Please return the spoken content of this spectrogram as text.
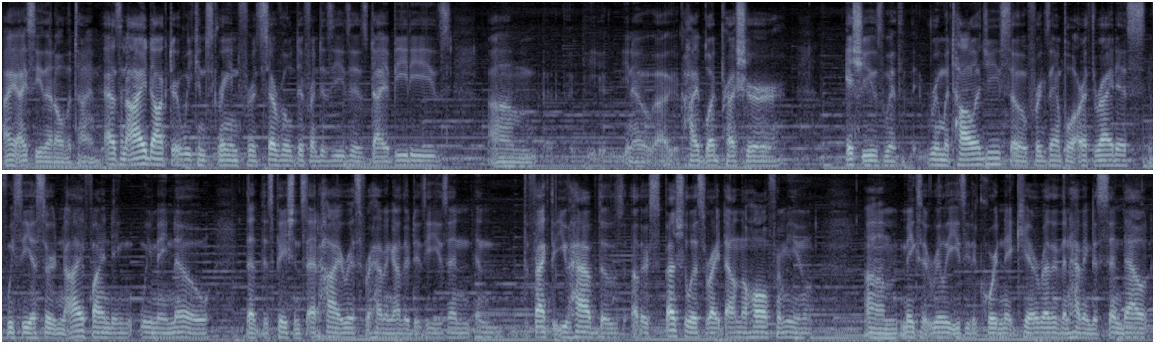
I, I, see that all the time. As an eye doctor, we can screen for several different diseases, diabetes, um, you know, uh, high blood pressure, issues with rheumatology. So for example, arthritis, if we see a certain eye finding, we may know that this patient's at high risk for having other disease. And, and the fact that you have those other specialists right down the hall from you um, makes it really easy to coordinate care rather than having to send out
